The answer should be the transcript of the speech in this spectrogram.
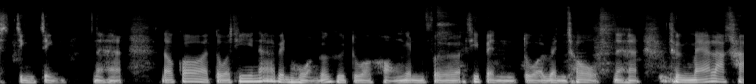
สจริง ๆ นะฮะ แล้วก็ตัวที่น่าเป็นห่วงก็คือตัวของเงินเฟ้อที่เป็นตัว rental นะฮะ ถึงแม้ราคา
